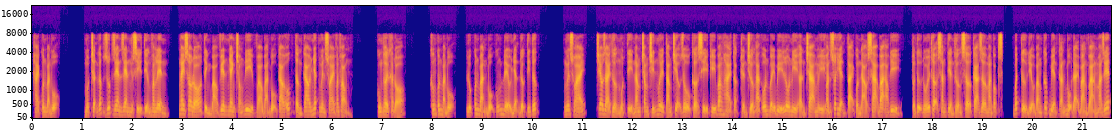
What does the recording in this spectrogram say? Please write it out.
Hải quân bản bộ. Một trận gấp rút gen gen xỉ tiếng vang lên, ngay sau đó tình báo viên nhanh chóng đi vào bản bộ cao ốc tầng cao nhất nguyên soái văn phòng. Cùng thời khắc đó không quân bản bộ, lục quân bản bộ cũng đều nhận được tin tức. Nguyên soái, treo giải thưởng một tỷ năm trăm chín mươi tám triệu rổ cờ sĩ ký băng hải tặc thuyền trưởng ác ôn bảy bị lô nì ẩn tra mỹ hoàn xuất hiện tại quần đảo xạ ba áo đi tuần tự đối thợ săn tiền thưởng sở cạ giờ mancox bất tử điệu băng cướp biển cán bộ đại bàng vàng ma giết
